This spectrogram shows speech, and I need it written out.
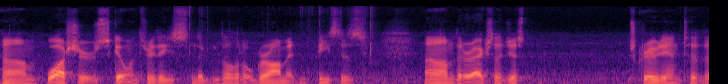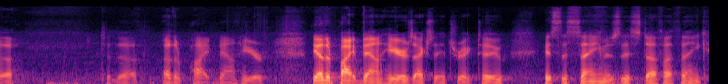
um, washers going through these the, the little grommet pieces um, that are actually just screwed into the to the other pipe down here. The other pipe down here is actually a trick too. It's the same as this stuff, I think.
